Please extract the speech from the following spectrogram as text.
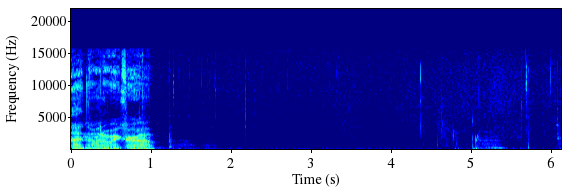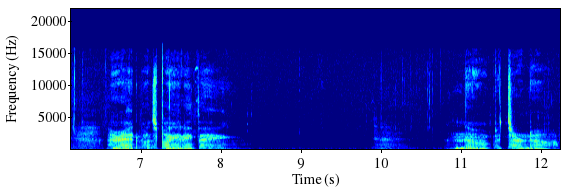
I know how to wake her up. Her headphones play anything. No, but turned off.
